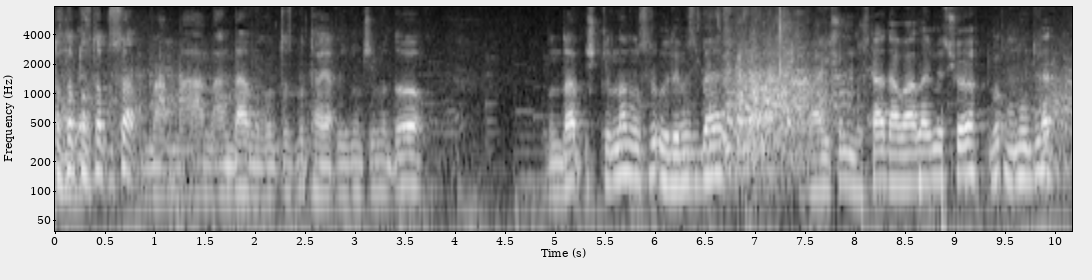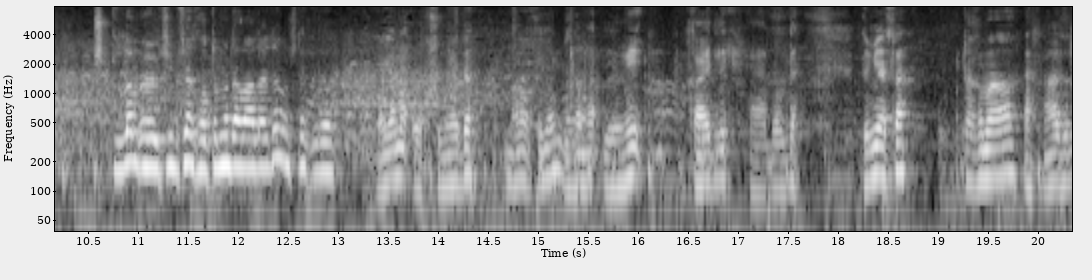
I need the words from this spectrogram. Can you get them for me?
Toktap toktap dursa. Mama manda bugün tuz bu yüzün çimi dok. Bunda işkilna mısır ödemiz be. Vay işim muşta davalayımız şu. Umudu. İşkillam ölçümse xotumu davalaydı işte bu. Oyama okşumaydı. Ma oxumam biz. Ama ilmi kaydık. Ha buldu. Değil tag'ma hozir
